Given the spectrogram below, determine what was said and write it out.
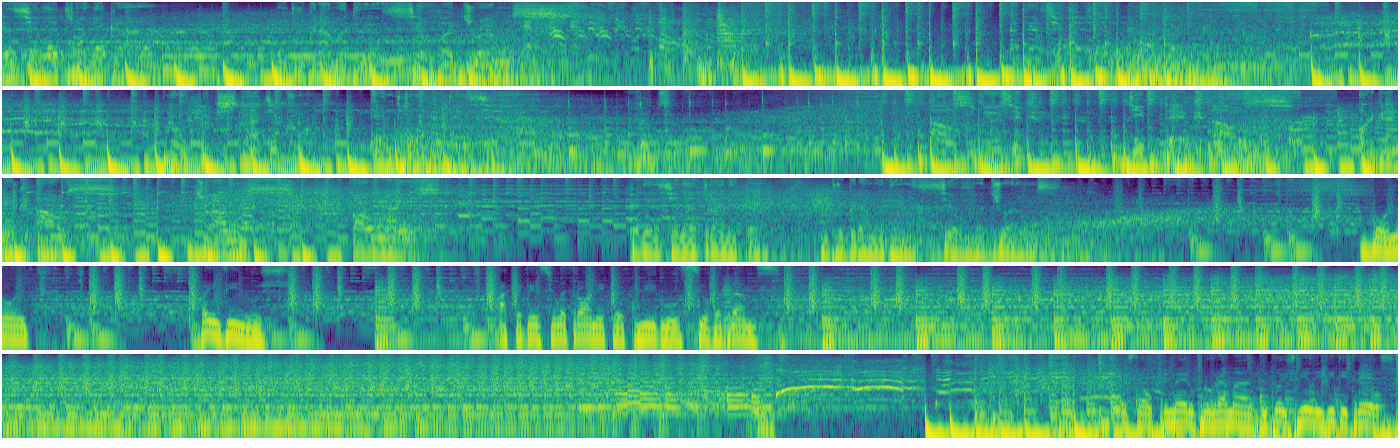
Cadência Eletrónica. Um programa de Silva Drums. Cadência Eletrónica. Um programa de Silva Drums. Boa noite. Bem-vindos à Cadência Eletrónica comigo, Silva Drums. Este é o primeiro programa de 2023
